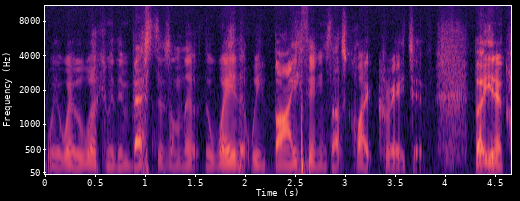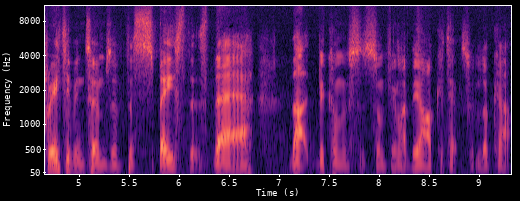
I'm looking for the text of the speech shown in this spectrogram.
where, where we're working with investors on the, the way that we buy things. That's quite creative. But you know, creative in terms of the space that's there, that becomes something like the architects would look at.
